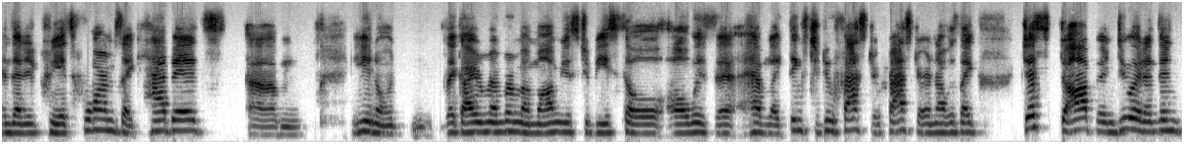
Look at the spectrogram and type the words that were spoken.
And then it creates forms like habits. Um, you know, like I remember my mom used to be so always uh, have like things to do faster, faster. And I was like, just stop and do it. And then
